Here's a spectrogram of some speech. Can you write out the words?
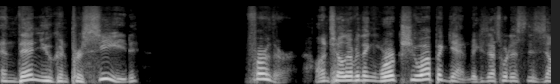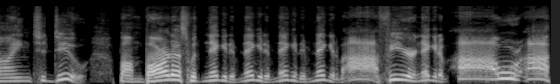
And then you can proceed further until everything works you up again, because that's what it's designed to do. Bombard us with negative, negative, negative, negative, ah, fear, negative, ah, ooh, ah.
